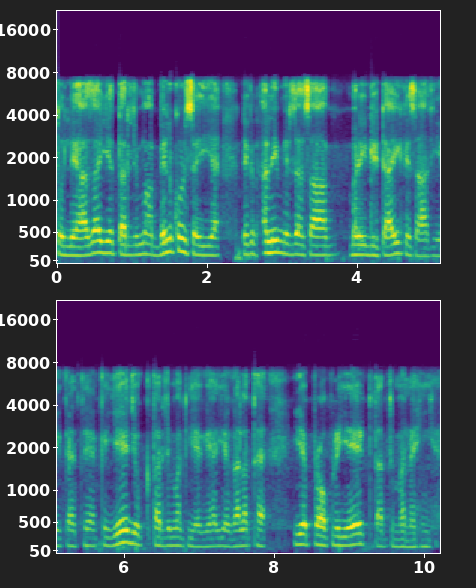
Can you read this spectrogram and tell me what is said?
तो लिहाजा ये तर्जमा बिल्कुल सही है, लेकिन अली मिर्ज़ा साहब बड़ी ढिटाई के साथ ये कहते हैं कि ये जो तर्जमा किया गया ये गलत है, ये अप्रोप्रिएट तर्जमा नहीं है।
